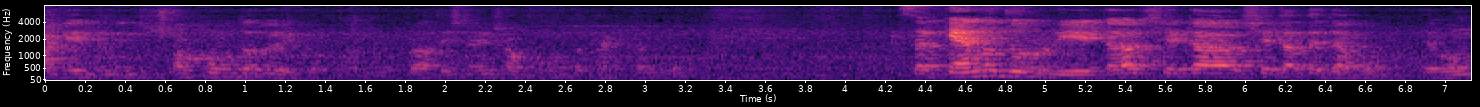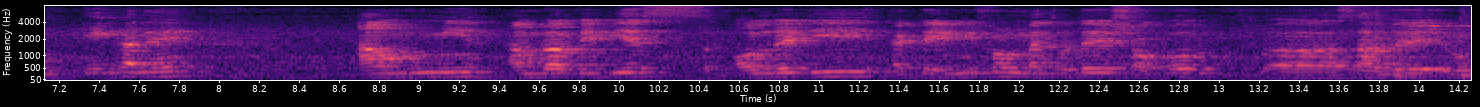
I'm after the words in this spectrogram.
আগে সক্ষমতা তৈরি করতে হবে। প্রাতিষ্ঠানিক সক্ষমতা স্যার, কেন জরুরি এটা? সেটা, সেটাতে যাব। এবং এখানে আমি, আমরা বিবিএস অলরেডি একটা ইউনিফর্ম মেথডে সকল সার্ভে এবং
